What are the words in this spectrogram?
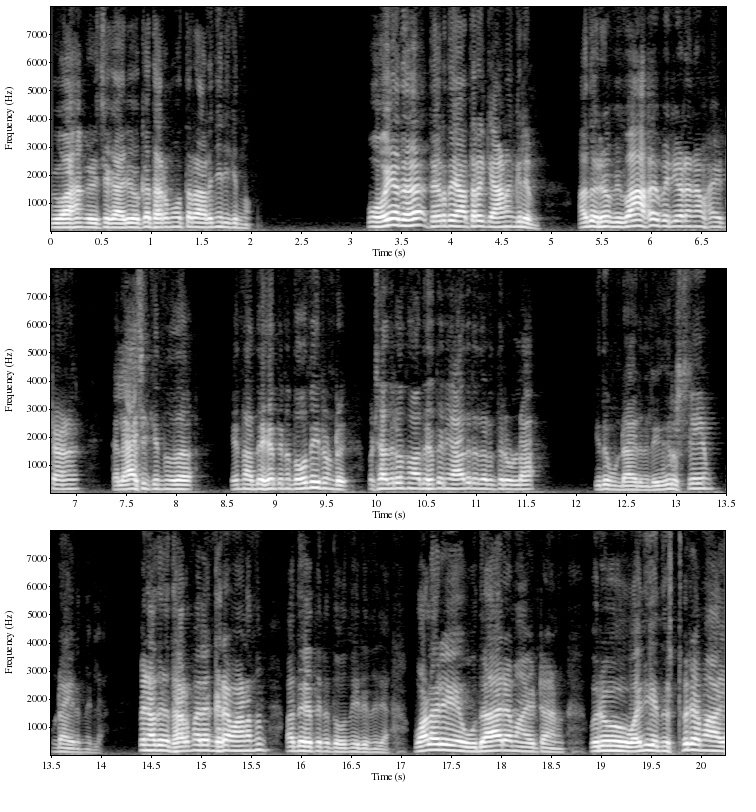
വിവാഹം കഴിച്ച കാര്യമൊക്കെ ധർമ്മപുത്ര അറിഞ്ഞിരിക്കുന്നു. പോയത് തീർത്ഥയാത്രയ്ക്കാണെങ്കിലും അതൊരു വിവാഹ പര്യടനമായിട്ടാണ് കലാശിക്കുന്നത് എന്ന് അദ്ദേഹത്തിന് തോന്നിയിട്ടുണ്ട്. പക്ഷെ അതിലൊന്നും അദ്ദേഹത്തിന് യാതൊരു തരത്തിലുള്ള ഇതും ഉണ്ടായിരുന്നില്ല. ഈർഷ്യയും ഉണ്ടായിരുന്നില്ല. പിന്നെ അതൊരു ധർമ്മലംഘനമാണെന്നും അദ്ദേഹത്തിന് തോന്നിയിരുന്നില്ല. വളരെ ഉദാരമായിട്ടാണ്. ഒരു വലിയ നിഷ്ഠുരമായ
